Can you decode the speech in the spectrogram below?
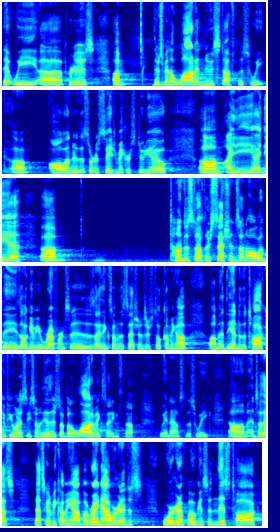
that we uh, produce. Um, there's been a lot of new stuff this week, um, all under the sort of SageMaker Studio um, IDE idea. Um, tons of stuff. There's sessions on all of these. I'll give you references. I think some of the sessions are still coming up um, at the end of the talk if you want to see some of the other stuff, but a lot of exciting stuff we announced this week. Um, and so that's, that's going to be coming out. But right now we're going to just, we're going to focus in this talk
